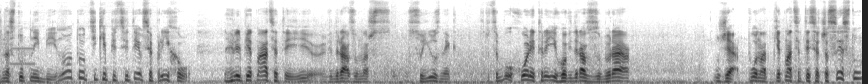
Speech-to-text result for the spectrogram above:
в наступний бій. Ну тут тільки підсвітився, приїхав Гриль 15 і відразу наш союзник. Хто це був? Хорі 3 його відразу забирає. Уже понад 15 тисяч асисту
